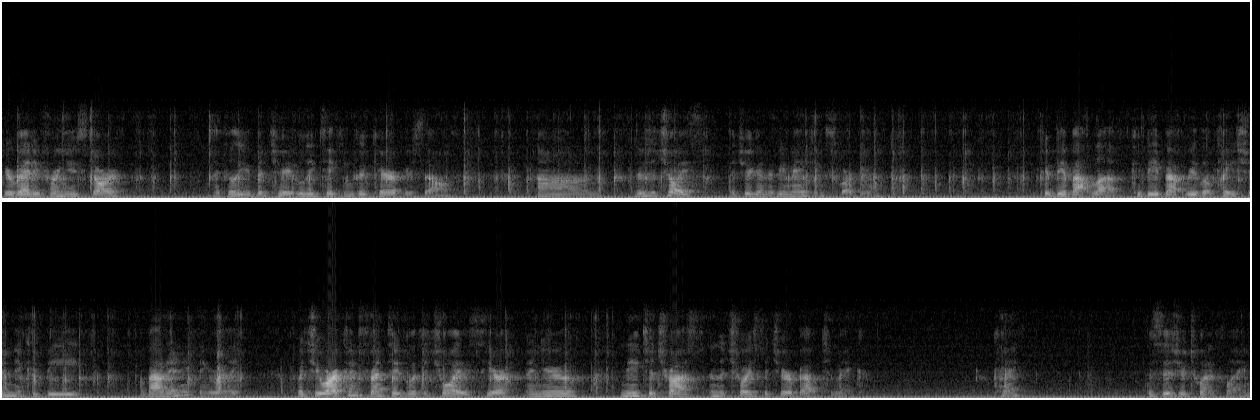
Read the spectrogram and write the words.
You're ready for a new start. I feel you've been really taking good care of yourself. Um, there's a choice that you're going to be making, Scorpio. Could be about love, could be about relocation, it could be about anything really. But you are confronted with a choice here, and you need to trust in the choice that you're about to make. Okay? This is your twin flame.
